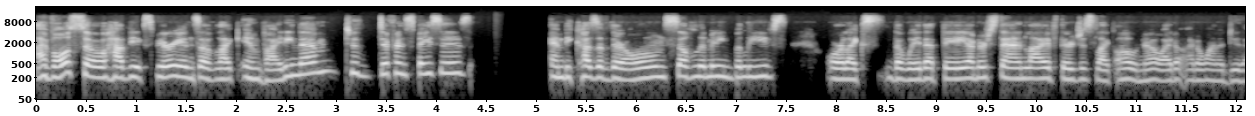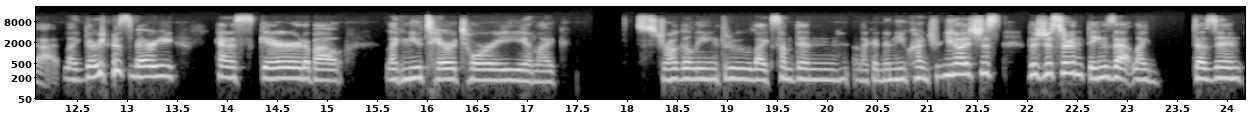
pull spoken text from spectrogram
i've also had the experience of like inviting them to different spaces and because of their own self-limiting beliefs or like the way that they understand life they're just like oh no i don't i don't want to do that. Like they're just very kind of scared about like new territory and like struggling through like something like in a new country you know it's just there's just certain things that like doesn't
